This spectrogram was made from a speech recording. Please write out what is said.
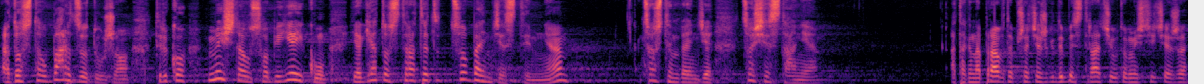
a dostał bardzo dużo. Tylko myślał sobie, jejku, jak ja to stracę, to co będzie z tym, nie? Co z tym będzie? Co się stanie? A tak naprawdę przecież gdyby stracił, to myślicie, że,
